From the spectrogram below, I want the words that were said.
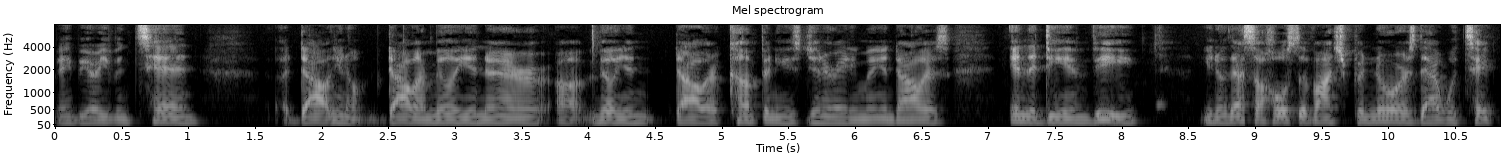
maybe or even 10 uh, dollar you know dollar millionaire uh, million dollar companies generating million dollars in the DMV, you know, that's a host of entrepreneurs that would take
